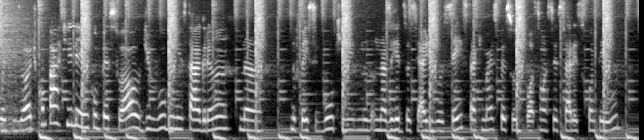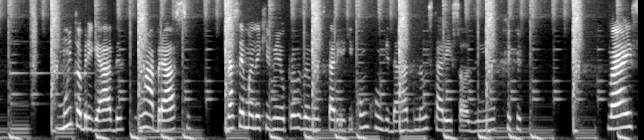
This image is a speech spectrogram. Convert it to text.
o episódio. Compartilhem aí com o pessoal, divulguem no Instagram, na, no Facebook, no, nas redes sociais de vocês, para que mais pessoas possam acessar esse conteúdo. Muito obrigada, um abraço. Na semana que vem eu provavelmente estarei aqui com um convidado, não estarei sozinha. Mas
